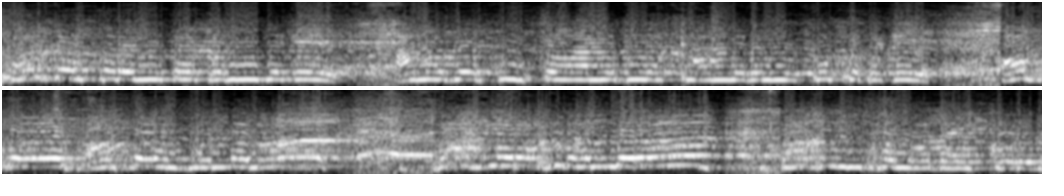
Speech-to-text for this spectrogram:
সর্বস্তরের নেতা কর্মী থেকে আমাদের কৃষ্ণ নদী রক্ষা আন্দোলনের পক্ষ থেকে অশেষ অশেষ ধন্যবাদ জাতীয় অভিনন্দন দাবি ইনশাল্লাহ আদায় করব।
